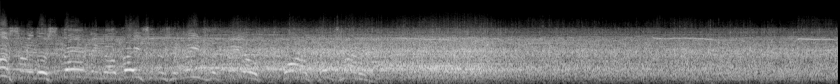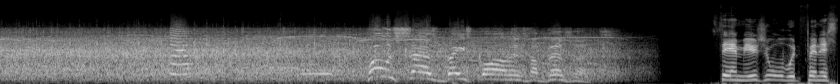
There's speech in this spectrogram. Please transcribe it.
Listen to the standing ovation as he leaves the field for a pinch runner. Who says baseball is a business? Stan Musial would finish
